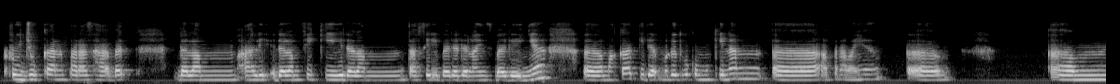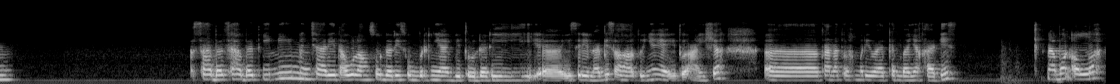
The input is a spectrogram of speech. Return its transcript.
rujukan para sahabat dalam ahli dalam fikih, dalam tafsir ibadah dan lain sebagainya, uh, maka tidak menutup kemungkinan uh, apa namanya uh, um, sahabat-sahabat ini mencari tahu langsung dari sumbernya gitu dari uh, istri Nabi salah satunya yaitu Aisyah uh, karena telah meriwayatkan banyak hadis. Namun Allah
